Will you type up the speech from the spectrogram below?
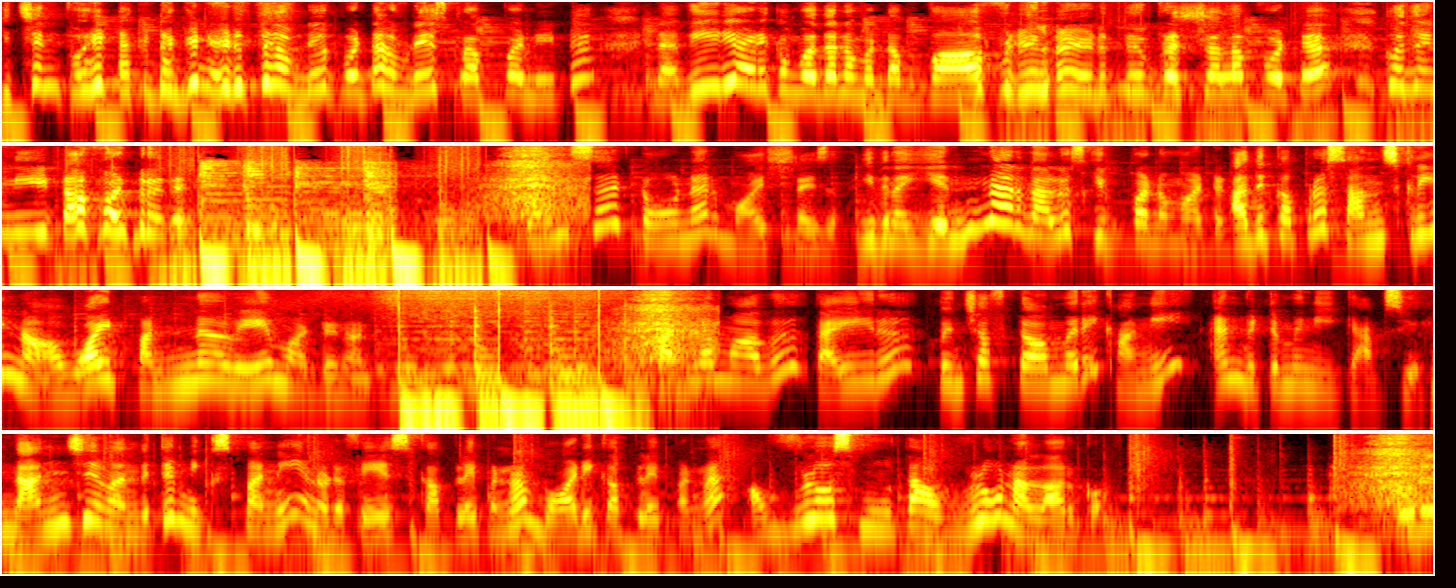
கிச்சன் போய் டக்கு டக்குன்னு எடுத்து அப்படியே போட்டு அப்படியே ஸ்க்ரப் பண்ணிட்டு நான் வீடியோ எடுக்கும் போது நம்ம டப்பா அப்படிலாம் எடுத்து ப்ரெஷ் எல்லாம் போட்டு கொஞ்சம் நீட்டாக பண்ணுறது கிளென்சர் டோனர் மாய்ஸ்சரைசர். இது நான் என்ன இருந்தாலும் ஸ்கிப் பண்ண மாட்டேன். அதுக்கப்புறம் சன்ஸ்க்ரீன் நான் அவாய்ட் பண்ணவே மாட்டேன் நான். கடலை மாவு தயிர் pinch of turmeric honey and vitamin E capsule இந்த அஞ்சு வந்துட்டு மிக்ஸ் பண்ணி என்னோட ஃபேஸ்க்கு அப்ளை பண்ணுவேன் பாடிக்கு அப்ளை பண்ணுவேன். அவ்வளோ ஸ்மூத்தாக அவ்வளோ நல்லாயிருக்கும் ஒரு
